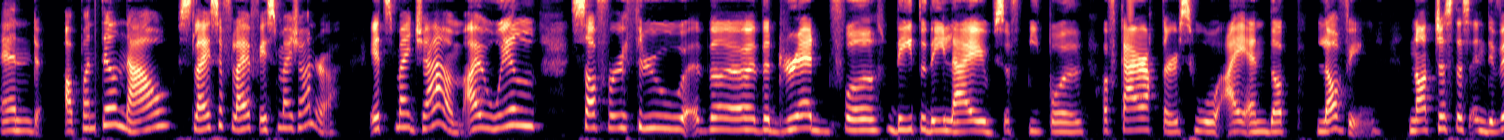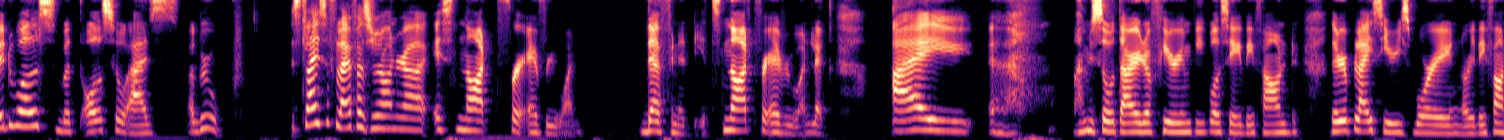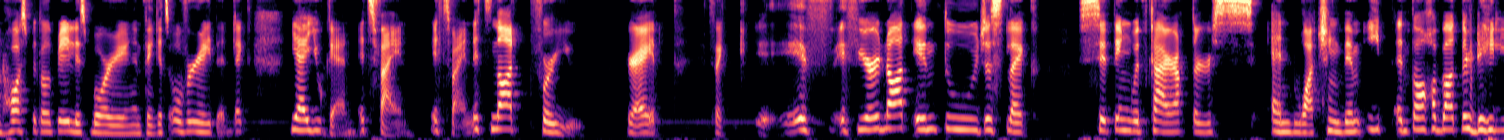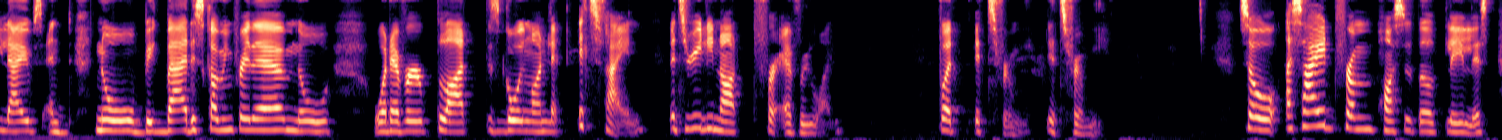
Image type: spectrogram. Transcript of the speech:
And up until now, slice of life is my genre. It's my jam. I will suffer through the the dreadful day-to-day lives of people, of characters who I end up loving, not just as individuals but also as a group. Slice of life as a genre is not for everyone. Definitely, it's not for everyone. Like I uh, I'm so tired of hearing people say they found the reply series boring or they found hospital playlist boring and think it's overrated. Like, yeah, you can. It's fine. It's fine. It's not for you, right? It's like if if you're not into just like sitting with characters and watching them eat and talk about their daily lives and no big bad is coming for them, no whatever plot is going on, like it's fine. It's really not for everyone but it's for me. It's for me. So aside from Hospital Playlist,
